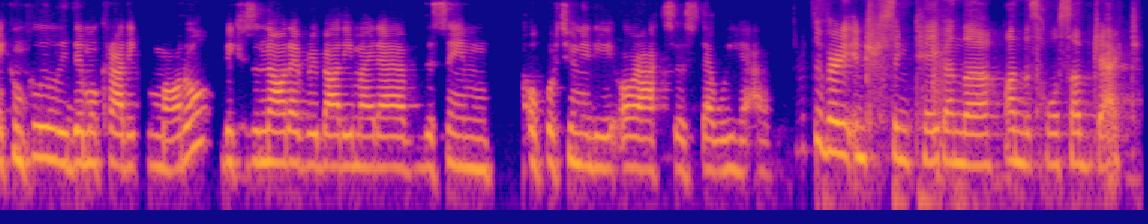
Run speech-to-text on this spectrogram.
a completely democratic model because not everybody might have the same opportunity or access that we have. That's a very interesting take on the on this whole subject.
